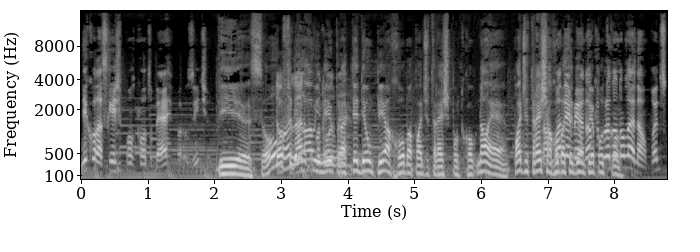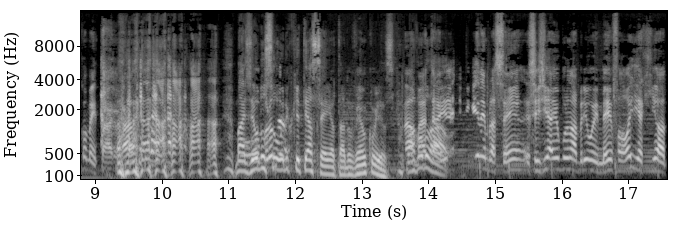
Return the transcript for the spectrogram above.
nicolascage.com.br para os íntimos. Isso. Ou Tô manda lá o com e-mail pra né? td1p.podtrash.com. Não, é podtrash Não, Bruno td1p.com. não lê não. Põe nos comentários. tá? Mas O eu não sou o Bruno- único que tem a senha, tá? Não venham com isso. Não, mas vamos até lá. aí ninguém lembra a senha. Esses dias aí o Bruno abriu o e-mail e falou: Olha aqui, ó,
